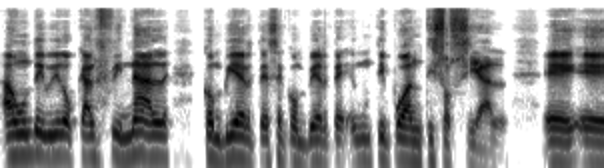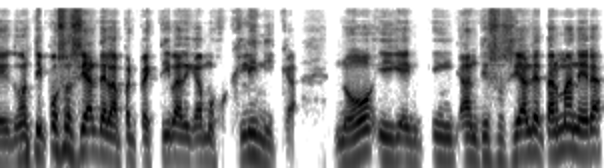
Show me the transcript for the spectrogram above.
a un individuo que al final convierte, se convierte en un tipo antisocial, eh, eh, un tipo social de la perspectiva, digamos, clínica, ¿no? Y antisocial social de tal manera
